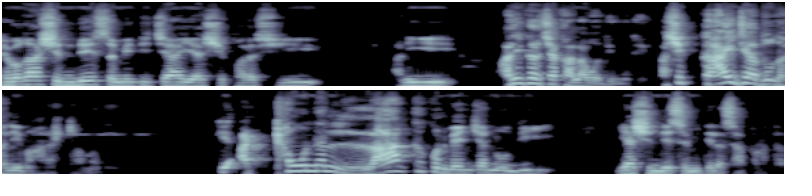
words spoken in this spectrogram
हे बघा शिंदे समितीच्या या शिफारशी आणि अलीकडच्या कालावधीमध्ये अशी काय जादू झाली महाराष्ट्रामध्ये? की अठ्ठावन्न लाख कुणब्यांच्या नोंदी या शिंदे समितीला सापडतात.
